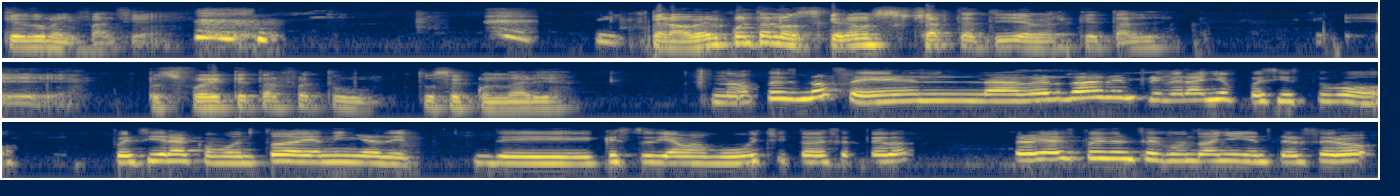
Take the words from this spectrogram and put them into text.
Qué dura infancia. ¿eh? Sí. Pero a ver, cuéntanos, queremos escucharte a ti, a ver qué tal. Eh, pues fue, ¿qué tal fue tu, tu secundaria? No, pues no sé. La verdad, en primer año, pues sí estuvo. Pues sí era como todavía niña de, de que estudiaba mucho y todo ese pedo. Pero ya después en segundo año y en tercero,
